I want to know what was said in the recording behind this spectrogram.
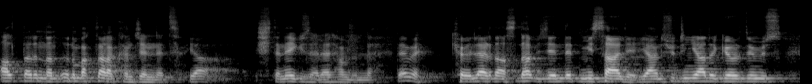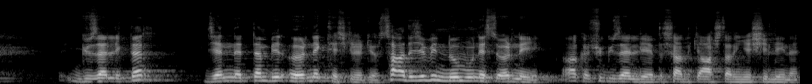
Altlarından ırmaklar akan cennet. Ya işte ne güzel elhamdülillah. Değil mi? Köylerde aslında bir cennet misali. Yani şu dünyada gördüğümüz güzellikler cennetten bir örnek teşkil ediyor. Sadece bir numunesi örneği. Bakın şu güzelliğe, dışarıdaki ağaçların yeşilliğine.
